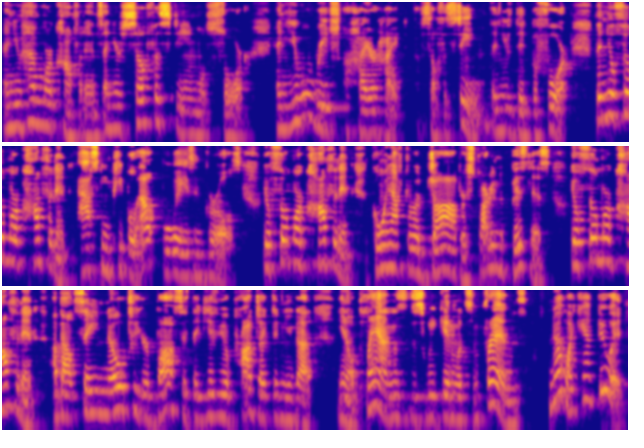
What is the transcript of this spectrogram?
and you have more confidence and your self esteem will soar and you will reach a higher height. Of self esteem than you did before. Then you'll feel more confident asking people out, boys and girls. You'll feel more confident going after a job or starting a business. You'll feel more confident about saying no to your boss if they give you a project and you got, you know, plans this weekend with some friends. No, I can't do it.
